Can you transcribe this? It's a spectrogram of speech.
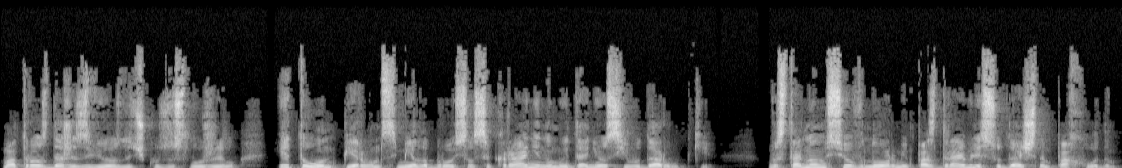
матрос даже звездочку заслужил. Это он первым смело бросился к раненому и донес его до рубки. В остальном все в норме, поздравили с удачным походом.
